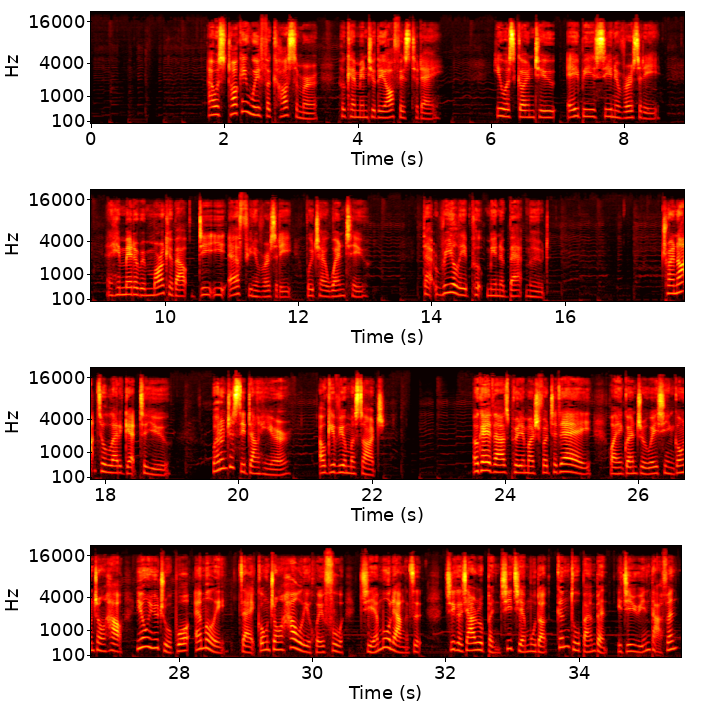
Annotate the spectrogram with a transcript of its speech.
I was talking with a customer who came into the office today. He was going to ABC University and he made a remark about DEF University, which I went to. That really put me in a bad mood. Try not to let it get to you. Why don't you sit down here? I'll give you a massage. Okay, that's pretty much for today. 欢迎关注微信公众号“英语主播 Emily”，在公众号里回复“节目”两个字，即可加入本期节目的跟读版本以及语音打分。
